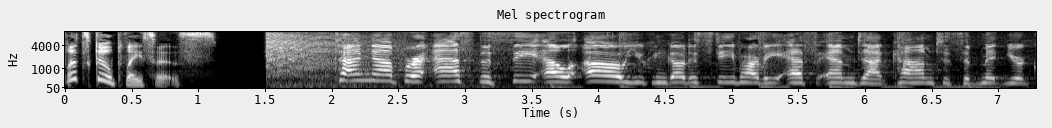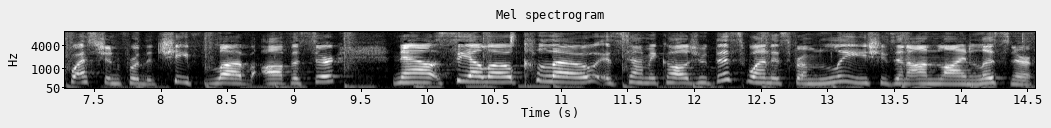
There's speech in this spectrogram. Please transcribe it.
let's go places. Time now for Ask the CLO. You can go to steveharveyfm.com to submit your question for the Chief Love Officer. Now, CLO Chloe, it's Tommy calls you. This one is from Lee. She's an online listener.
